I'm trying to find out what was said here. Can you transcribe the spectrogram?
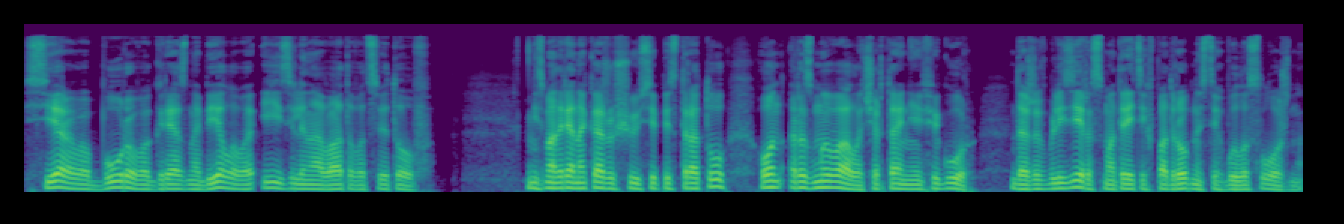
серого, бурого, грязно-белого и зеленоватого цветов. Несмотря на кажущуюся пестроту, он размывал очертания фигур, даже вблизи рассмотреть их в подробностях было сложно.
